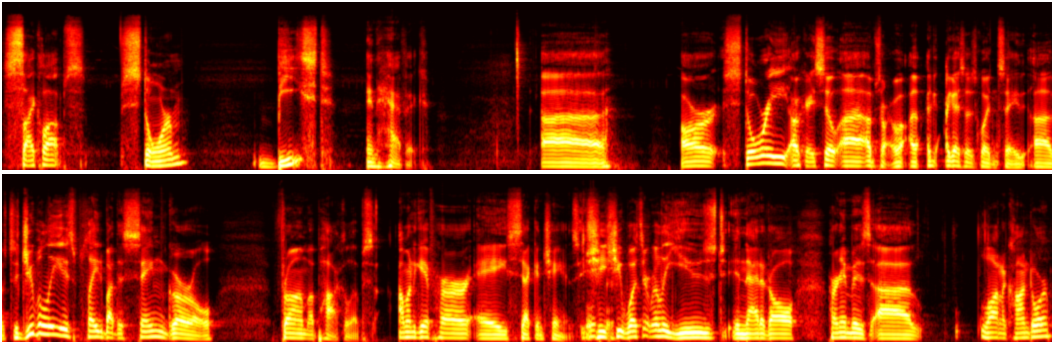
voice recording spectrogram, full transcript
Cyclops Storm Beast and Havoc. Uh, our story okay so uh, i'm sorry well, I, I guess i was going to say uh, so jubilee is played by the same girl from apocalypse i'm going to give her a second chance she she wasn't really used in that at all her name is uh, lana condor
